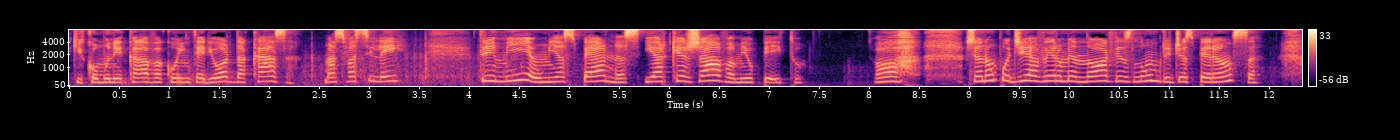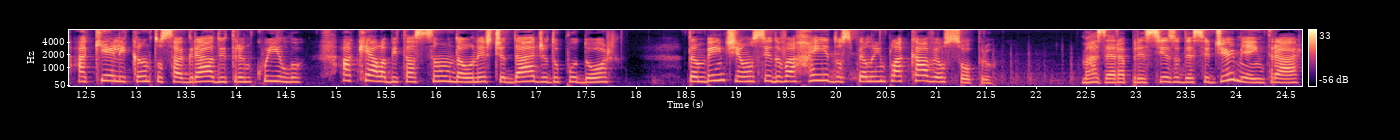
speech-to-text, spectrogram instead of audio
que comunicava com o interior da casa, mas vacilei. Tremiam minhas pernas e arquejava-me o peito. Oh, já não podia haver o menor vislumbre de esperança. Aquele canto sagrado e tranquilo, aquela habitação da honestidade e do pudor, também tinham sido varridos pelo implacável sopro. Mas era preciso decidir-me a entrar,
